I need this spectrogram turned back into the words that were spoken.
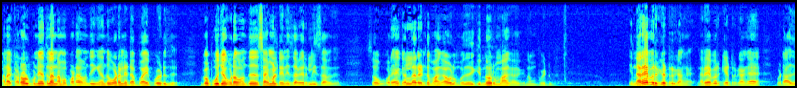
ஆனால் கடவுள் புண்ணியத்தில் நம்ம படம் வந்து இங்கே வந்து உடனே டப்பாகி போயிடுது. இப்போ பூஜை கூட வந்து சைமல்டேனியஸாகவே ரிலீஸ் ஆகுது. ஸோ ஒரே கல்லில் ரெண்டு மாங்காய் விழும்போது இதுக்கு இன்னொரு மாங்காய்க்கு நம்ம போயிட்டு நிறைய பேர் கேட்டிருக்காங்க. நிறைய பேர் கேட்டிருக்காங்க பட் அது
